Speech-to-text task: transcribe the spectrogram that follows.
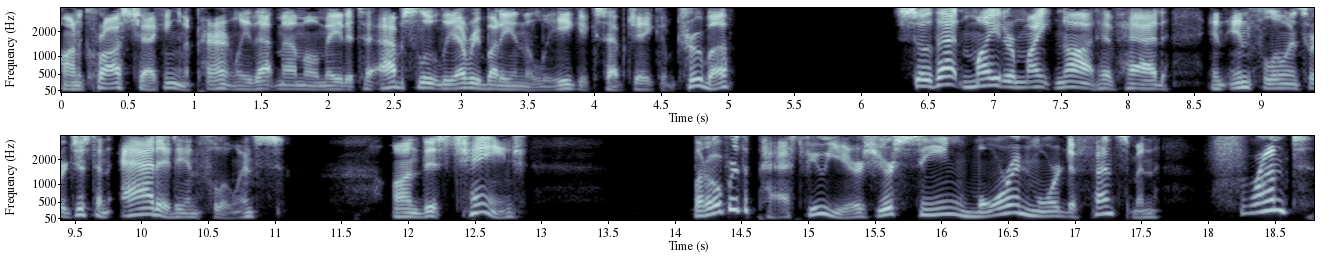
on cross checking, and apparently that memo made it to absolutely everybody in the league except Jacob Trouba. So that might or might not have had an influence or just an added influence on this change. But over the past few years, you're seeing more and more defensemen front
